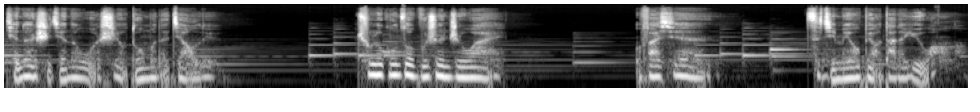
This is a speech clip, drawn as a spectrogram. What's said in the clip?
前段时间的我是有多么的焦虑。除了工作不顺之外，我发现。自己没有表达的欲望了。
